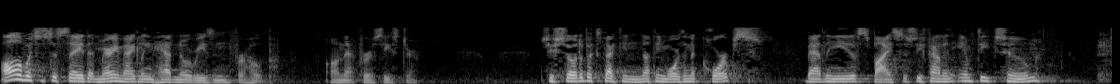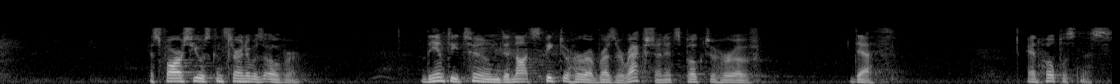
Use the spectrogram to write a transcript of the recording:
All of which is to say that Mary Magdalene had no reason for hope on that first Easter. She showed up expecting nothing more than a corpse badly in need of spices. She found an empty tomb. As far as she was concerned, it was over. The empty tomb did not speak to her of resurrection, it spoke to her of death and hopelessness.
